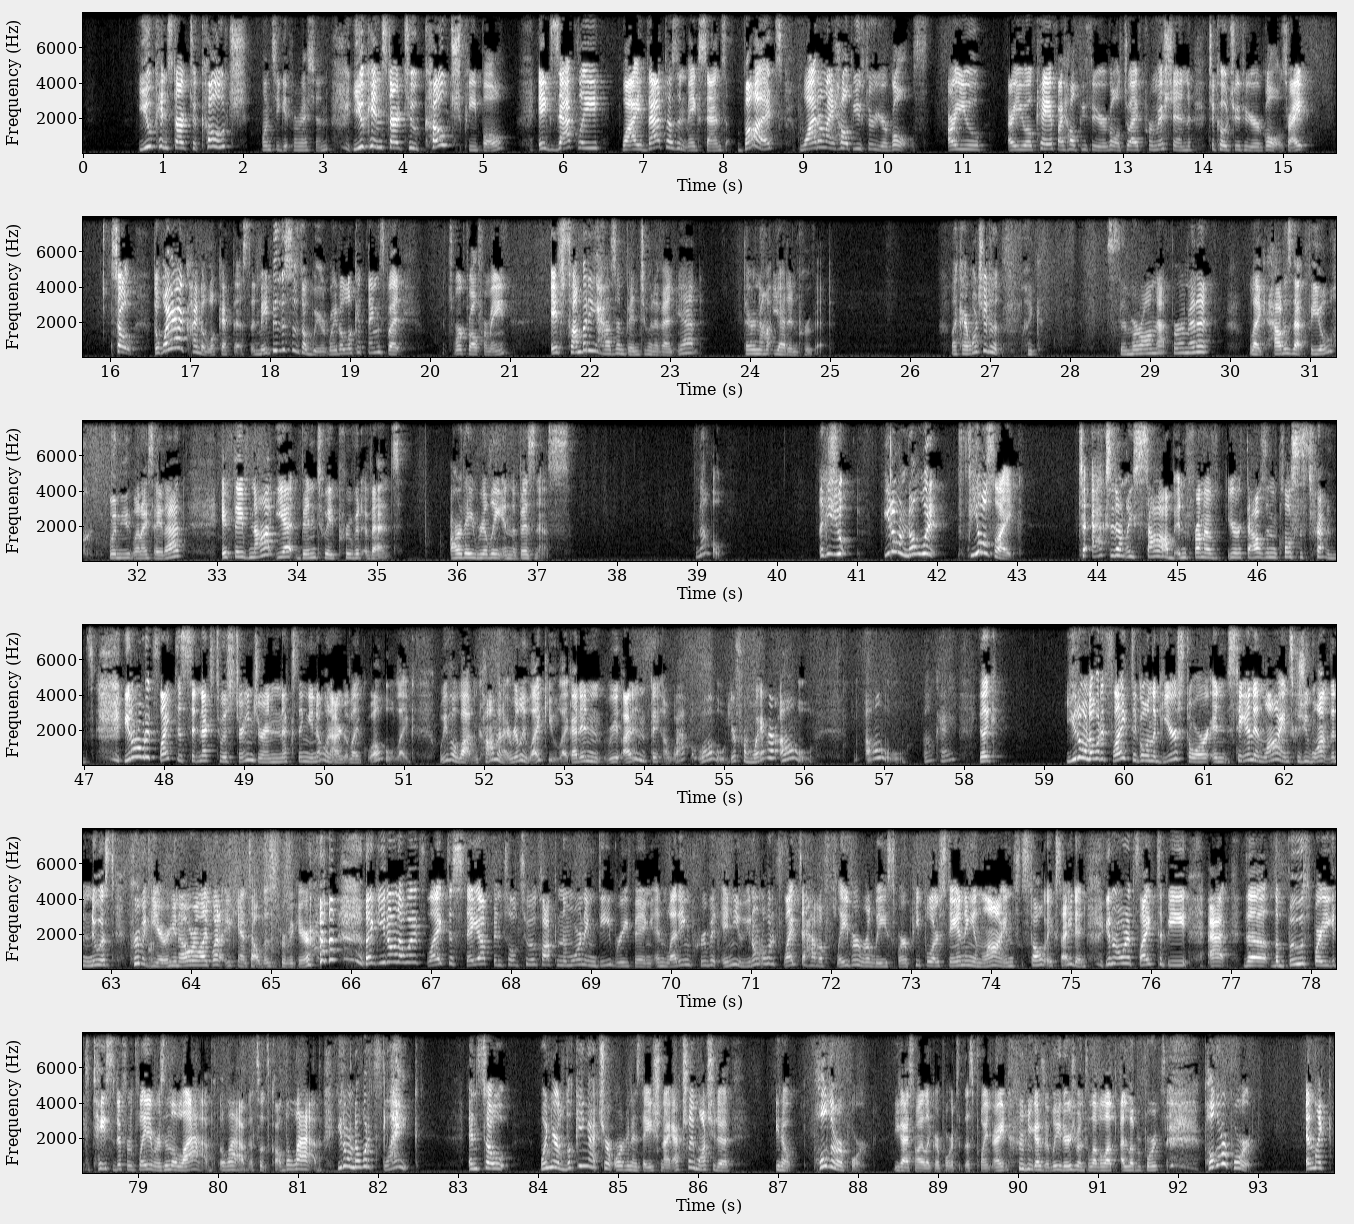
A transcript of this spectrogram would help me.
You can start to coach, once you get permission, you can start to coach people exactly why that doesn't make sense, but why don't I help you through your goals? Are you are you okay if I help you through your goals? Do I have permission to coach you through your goals, right? So, the way I kind of look at this, and maybe this is a weird way to look at things, but it's worked well for me. If somebody hasn't been to an event yet, they're not yet in Pruvit. Like, I want you to, like, simmer on that for a minute. Like, how does that feel when you when I say that? If they've not yet been to a Pruvit event, are they really in the business? No. Like you you don't know what it feels like to accidentally sob in front of your thousand closest friends. You don't know what it's like to sit next to a stranger, and next thing you know, now you're like, "Whoa, like we have a lot in common. I really like you. Like I didn't, re- I didn't think. Wow, whoa, you're from where? Oh, oh, okay. You're like you don't know what it's like to go in the gear store and stand in lines because you want the newest Pruvit gear, you know, or like what you can't tell this is Pruvit gear. like you don't know what it's like to stay up until two o'clock in the morning debriefing and letting Pruvit in you. You don't know what it's like to have a flavor release where people are standing in lines so excited. You don't know what it's like to be at the the booth where you get to taste the different flavors in the lab. The lab, that's what it's called, the lab. You don't know what it's like. And so when you're looking at your organization, I actually want you to, you know, pull the report you guys know I like reports at this point, right? you guys are leaders. You want to level up. I love reports. Pull the report and like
